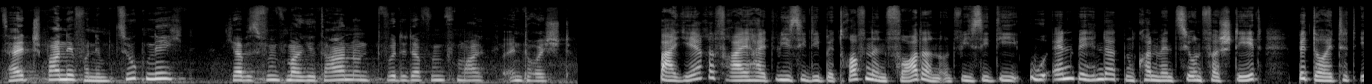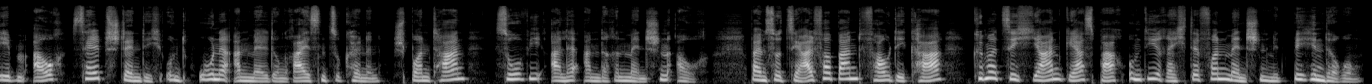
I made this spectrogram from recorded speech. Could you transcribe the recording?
Zeitspanne von dem Zug nicht. Ich habe es fünfmal getan und wurde da fünfmal enttäuscht. Barrierefreiheit, wie sie die Betroffenen fordern und wie sie die UN-Behindertenkonvention versteht, bedeutet eben auch, selbstständig und ohne Anmeldung reisen zu können, spontan, so wie alle anderen Menschen auch. Beim Sozialverband VDK kümmert sich Jan Gersbach um die Rechte von Menschen mit Behinderung.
